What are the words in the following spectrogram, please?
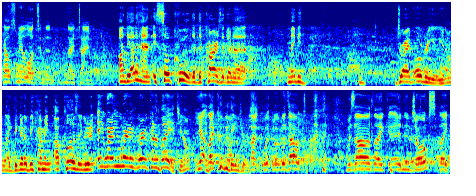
helps me a lot in the nighttime. On the other hand, it's so cool that the cars are gonna maybe drive over you. You know, like they're gonna be coming up close and you're like, "Hey, where are you wearing? Where are you gonna buy it?" You know? Yeah, And like could be dangerous. Like without without like any jokes, like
